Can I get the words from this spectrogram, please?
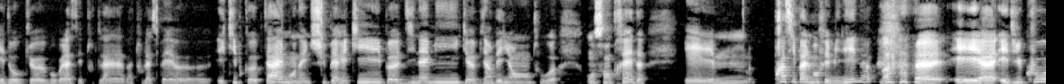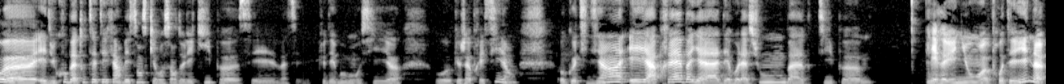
Et donc, euh, bon, voilà, c'est toute la, bah, tout l'aspect euh, équipe Coop Time. On a une super équipe, euh, dynamique, bienveillante, où on s'entraide. Et hum, principalement féminine. et, et, du coup, et du coup bah, toute cette effervescence qui ressort de l'équipe, c'est, bah, que des moments aussi que j'apprécie hein, au quotidien. Et après, bah, il y a des relations bah, type les réunions euh, protéines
